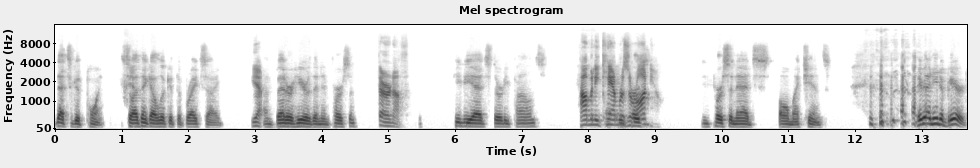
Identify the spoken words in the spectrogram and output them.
that's a good point. So I think I'll look at the bright side. Yeah. I'm better here than in person. Fair enough. TV adds 30 pounds. How many cameras in are on you? In person adds all my chins. Maybe I need a beard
